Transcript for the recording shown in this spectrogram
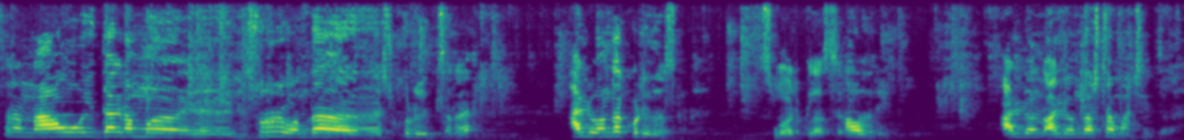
ಸರ್ ನಾವು ಇದ್ದಾಗ ನಮ್ಮ ಹೆಸರು ಒಂದ ಸ್ಕೂಲ್ ಇತ್ತು ಸರ್. ಅಲ್ಲಿ ಒಂದ ಕೊಟ್ಟಿದ್ರು ಸರ್. ಸ್ಮಾರ್ಟ್ ಕ್ಲಾಸ್ ಹೌದು ರೀ ಅಲ್ಲಿ ಒಂದು ಅಲ್ಲಿ ಒಂದಷ್ಟ ಮಾಡಿಸಿದ್ರು ಸರ್.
